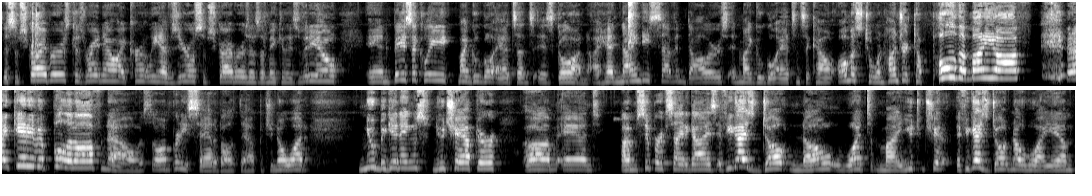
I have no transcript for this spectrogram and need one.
the subscribers, because right now I currently have zero subscribers as I'm making this video, and basically my Google AdSense is gone. I had $97 in my Google AdSense account, almost to 100 to pull the money off, and I can't even pull it off now, so I'm pretty sad about that. But you know what? New beginnings, new chapter, um, and I'm super excited, guys. If you guys don't know what my YouTube channel, if you guys don't know who I am,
